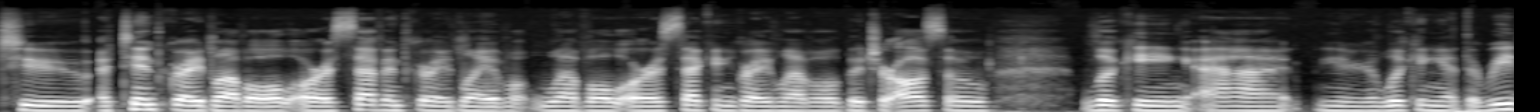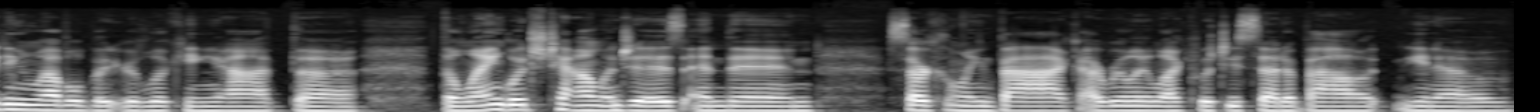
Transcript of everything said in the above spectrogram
to a 10th grade level or a 7th grade level, level or a second grade level, but you're also looking at, you know, you're looking at the reading level, but you're looking at the, the language challenges and then circling back. I really liked what you said about, you know,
